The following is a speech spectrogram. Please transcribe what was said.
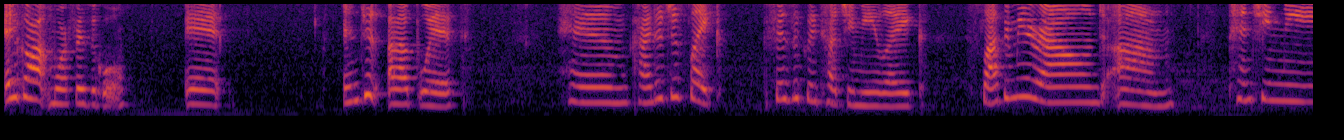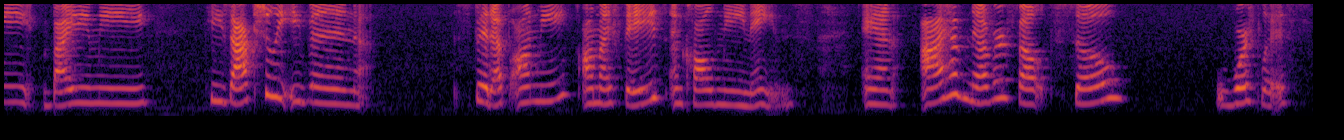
it got more physical it ended up with him kind of just like physically touching me, like slapping me around, um, pinching me, biting me. He's actually even spit up on me, on my face, and called me names. And I have never felt so worthless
